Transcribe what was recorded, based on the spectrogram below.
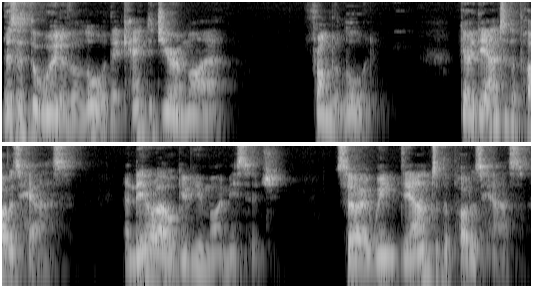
This is the word of the Lord that came to Jeremiah from the Lord. Go down to the potter's house, and there I will give you my message. So I went down to the potter's house,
